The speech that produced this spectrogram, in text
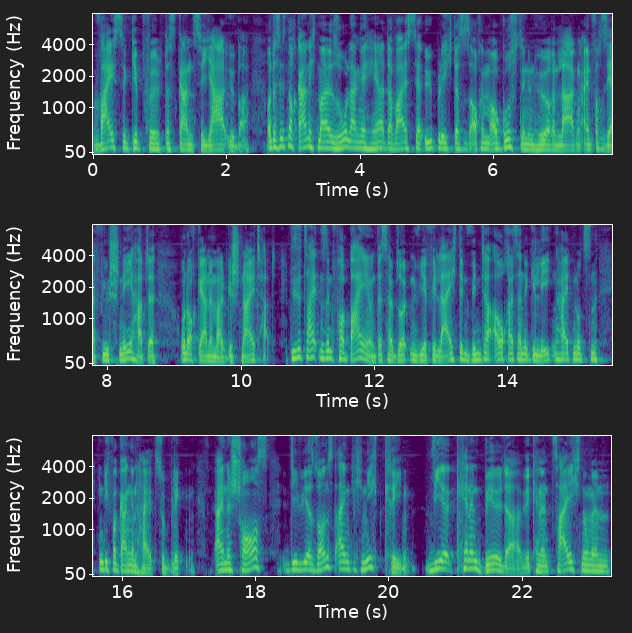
weiße Gipfel das ganze Jahr über. Und das ist noch gar nicht mal so lange her, da war es sehr üblich, dass es auch im August in den höheren Lagen einfach sehr viel Schnee hatte und auch gerne mal geschneit hat. Diese Zeiten sind vorbei und deshalb sollten wir vielleicht den Winter auch als eine Gelegenheit nutzen, in die Vergangenheit zu blicken. Eine Chance, die wir sonst eigentlich nicht kriegen. Wir kennen Bilder, wir kennen Zeichnungen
